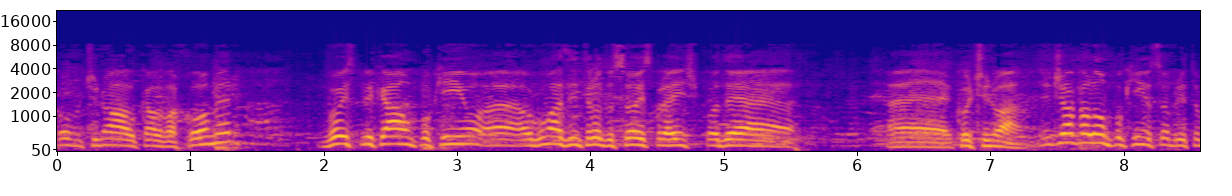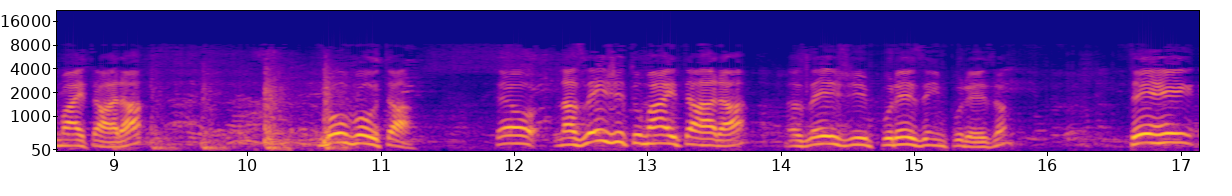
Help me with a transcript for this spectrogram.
continuar o Kalvachomer, vou explicar um pouquinho, uh, algumas introduções para a gente poder uh, uh, continuar. A gente já falou um pouquinho sobre Tumá e Tahara. Vamos voltar. Então, nas leis de Tumá e Tahara, nas leis de pureza e impureza, tem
